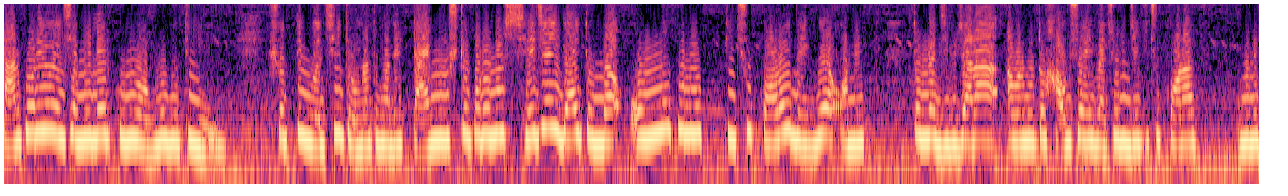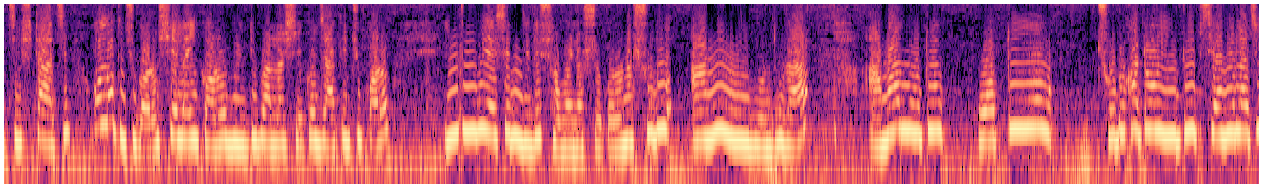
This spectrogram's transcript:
তারপরেও এই চ্যানেলের কোনো অগ্রগতি নেই। সত্যি বলছি, তোমরা তোমাদের টাইম নষ্ট করো না। সে জায়গায় তোমরা অন্য কোনো কিছু করো, দেখবে অনেক তোমরা যারা আমার মতো হাউস ওয়াইফ আছো, নিজে কিছু করার মানে চেষ্টা আছে, অন্য কিছু করো। সেলাই করো বিউটি পার্লার শেখো, যা কিছু করো। ইউটিউবে এসে নিজেদের সময় নষ্ট করো না। শুধু আমি নই বন্ধুরা, আমার মতো কত ছোটখাটো ইউটিউব চ্যানেল আছে,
